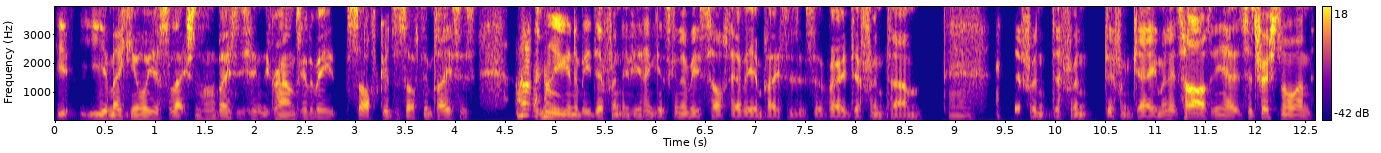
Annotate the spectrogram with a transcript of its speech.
you're making all your selections on the basis you think the ground's going to be soft, good to soft in places. you're going to be different if you think it's going to be soft, heavy in places. It's a very different, um, mm. different, different, different game, and it's hard. You know, it's attritional, and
